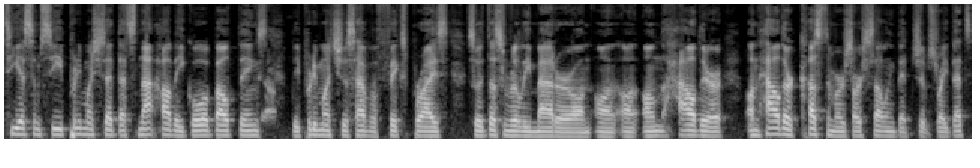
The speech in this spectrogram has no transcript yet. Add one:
TSMC pretty much said that's not how they go about things. Yeah. They pretty much just have a fixed price price, so it doesn't really matter on on on how their on how their customers are selling that chips, right? That's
